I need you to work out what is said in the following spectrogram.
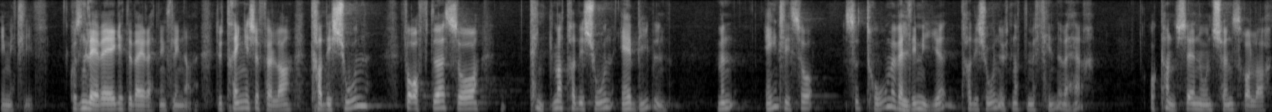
i mitt liv. Hvordan lever jeg etter de retningslinjene? Du trenger ikke følge tradisjon, for ofte så tenker vi at tradisjon er Bibelen. Men egentlig så, så tror vi veldig mye tradisjon uten at vi finner det her. Og kanskje er noen kjønnsroller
